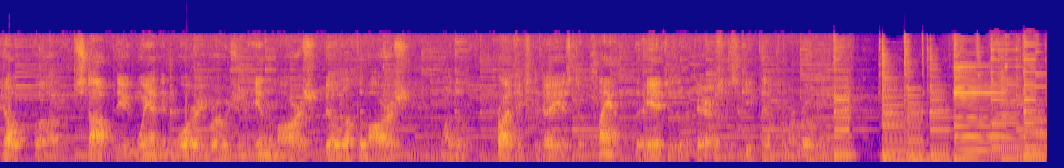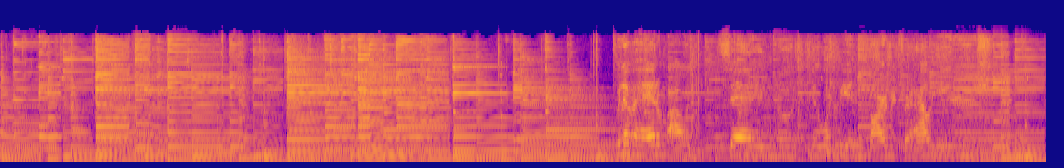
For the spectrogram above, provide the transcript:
help uh, stop the wind and water erosion in the marsh, build up the marsh. One of the projects today is to plant the edges of the terraces, keep them from eroding. Never had them, I would say no, there wouldn't be an environment for alligators.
